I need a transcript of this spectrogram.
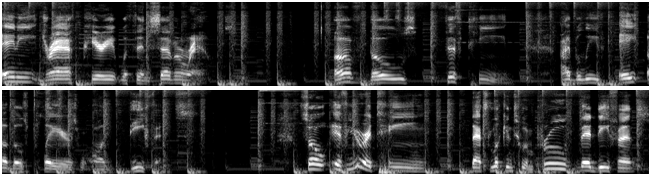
any draft period within seven rounds. Of those 15, I believe eight of those players were on defense. So if you're a team that's looking to improve their defense,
